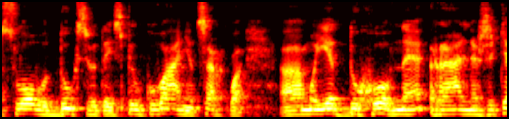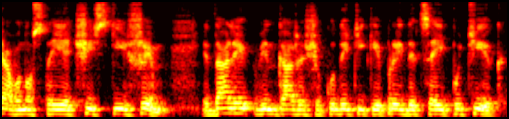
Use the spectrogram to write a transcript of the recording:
Слово, Дух Святий, спілкування, церква, е, моє духовне реальне життя, воно стає чистішим. І далі він каже, що куди тільки прийде цей потік,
